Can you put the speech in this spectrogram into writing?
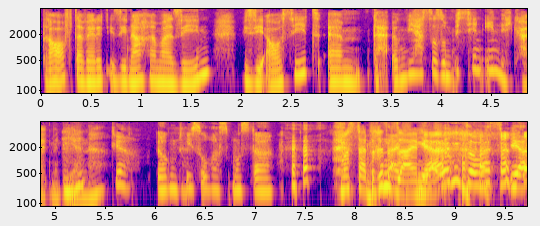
drauf, da werdet ihr sie nachher mal sehen, wie sie aussieht. Ähm, da irgendwie hast du so ein bisschen Ähnlichkeit mit ihr, ne? ja, irgendwie sowas muss da Muss da drin sein, ja. ja. Irgend sowas, ja.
